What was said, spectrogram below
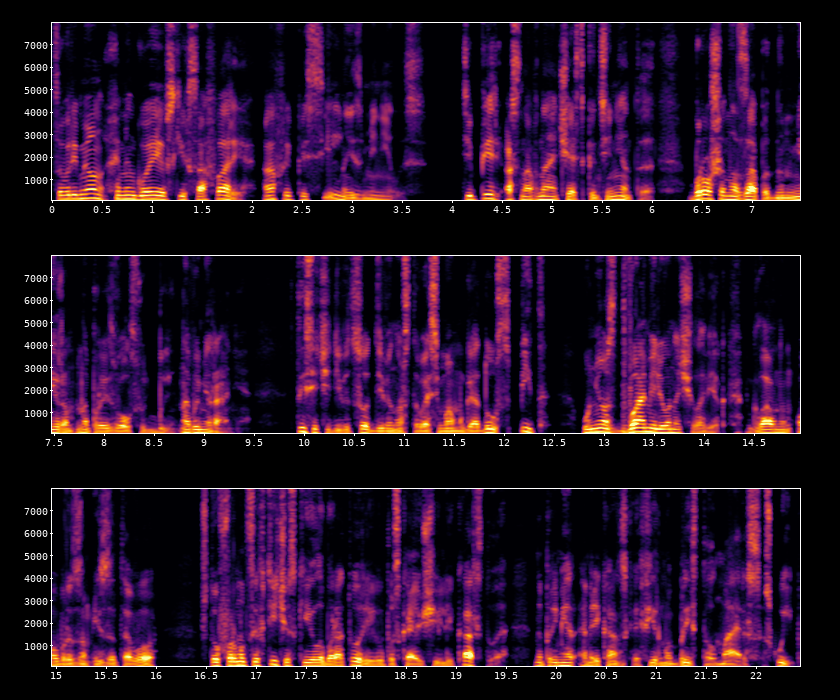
Со времен хемингуэевских сафари Африка сильно изменилась. Теперь основная часть континента брошена западным миром на произвол судьбы, на вымирание. В 1998 году СПИД унес 2 миллиона человек, главным образом из-за того, что фармацевтические лаборатории, выпускающие лекарства, например, американская фирма Bristol Myers Squibb,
